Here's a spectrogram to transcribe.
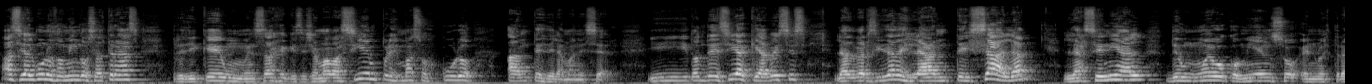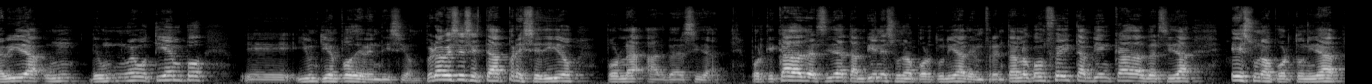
Hace algunos domingos atrás prediqué un mensaje que se llamaba Siempre es más oscuro antes del amanecer. Y donde decía que a veces la adversidad es la antesala, la señal de un nuevo comienzo en nuestra vida, de un nuevo tiempo eh, y un tiempo de bendición. Pero a veces está precedido por la adversidad. Porque cada adversidad también es una oportunidad de enfrentarlo con fe y también cada adversidad es una oportunidad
